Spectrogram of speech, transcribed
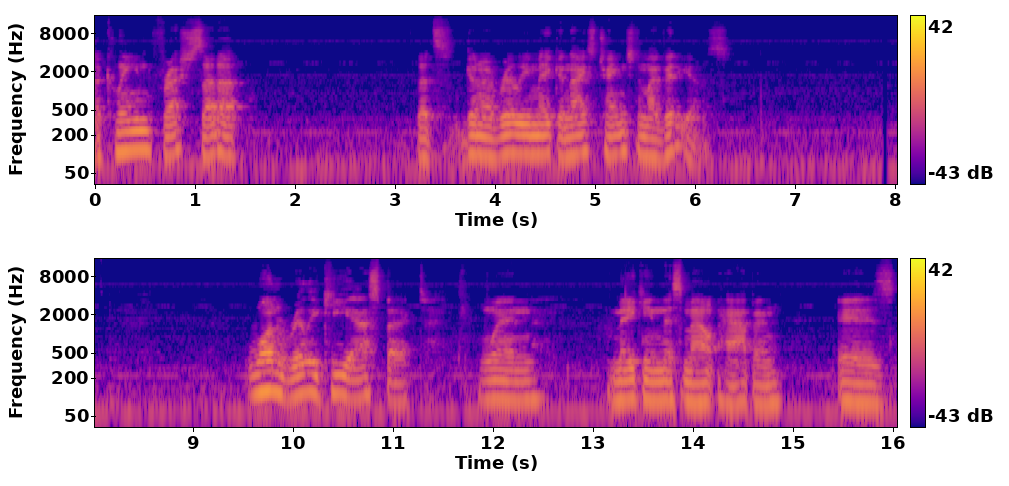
a clean, fresh setup that's gonna really make a nice change to my videos. One really key aspect when making this mount happen is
